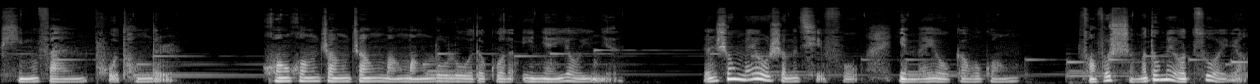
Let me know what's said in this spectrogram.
平凡普通的人，慌慌张张、忙忙碌碌的过了一年又一年，人生没有什么起伏，也没有高光，仿佛什么都没有做一样。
